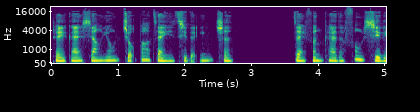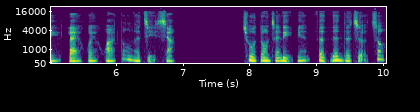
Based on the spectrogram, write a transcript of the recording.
推开相拥久抱在一起的阴唇，在分开的缝隙里来回滑动了几下，触动着里边粉嫩的褶皱，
